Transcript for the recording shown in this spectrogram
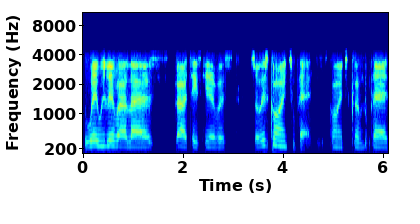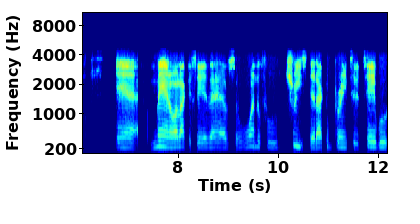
the way we live our lives, God takes care of us. So it's going to pass. It's going to come to pass. And man, all I can say is I have some wonderful treats that I can bring to the table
